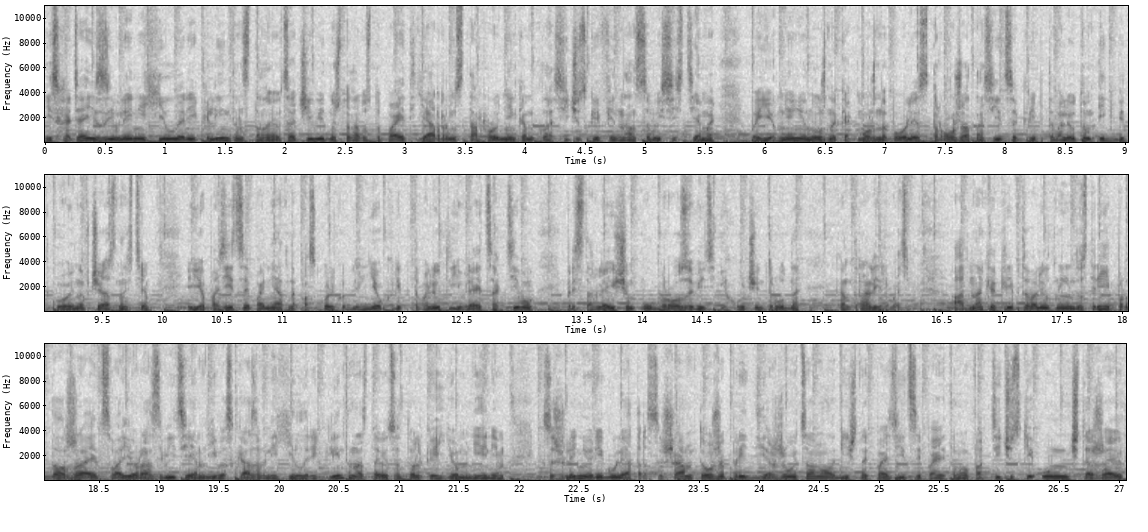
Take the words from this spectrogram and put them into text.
Исходя из заявлений Хиллари Клинтон, становится очевидно, что она выступает ярым сторонником классической финансовой системы. По ее мнению, нужно как можно более строже относиться к криптовалютам и к биткоину в частности. Ее позиция понятна, поскольку для нее криптовалюта является активом, представляющим угрозу, ведь их очень трудно контролировать. Однако криптовалютная индустрия продолжает свое развитие, и высказывание Хиллари Клинтон остается только ее мнением. К сожалению, регулятор США тоже придерживаются аналогичных позиций, поэтому фактически уничтожают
